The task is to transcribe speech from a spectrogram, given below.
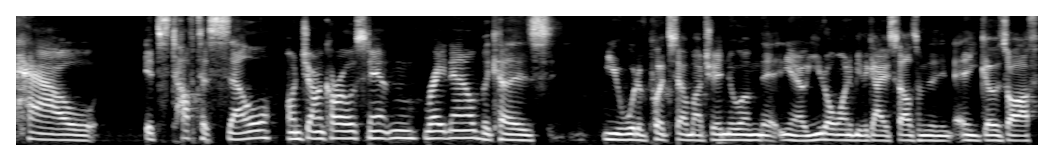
how it's tough to sell on Giancarlo Stanton right now because you would have put so much into him that you know you don't want to be the guy who sells him and he goes off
